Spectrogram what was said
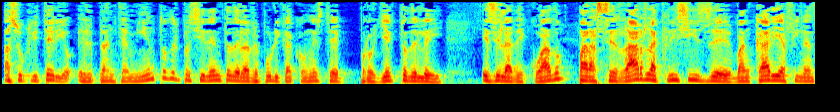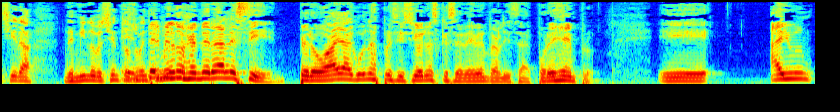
A su criterio, ¿el planteamiento del presidente de la República con este proyecto de ley es el adecuado para cerrar la crisis eh, bancaria financiera de En 1929? términos generales sí, pero hay algunas precisiones que se deben realizar. Por ejemplo, eh, hay, un,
